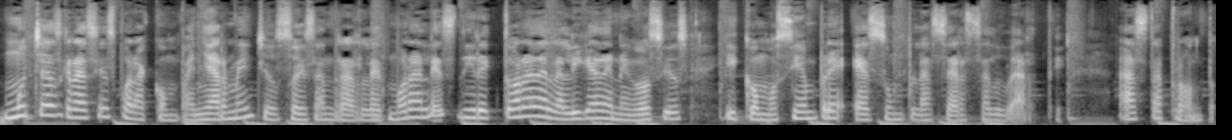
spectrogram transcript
Muchas gracias por acompañarme. Yo soy Sandra Arlet Morales, directora de la Liga de Negocios y como siempre es un placer saludarte. Hasta pronto.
